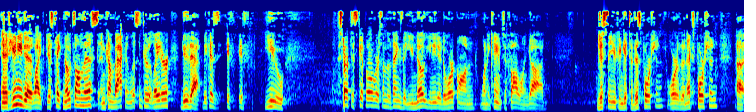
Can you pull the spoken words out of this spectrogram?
And if you need to like just take notes on this and come back and listen to it later, do that. Because if, if you start to skip over some of the things that you know you needed to work on when it came to following God, just so you can get to this portion or the next portion, uh,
